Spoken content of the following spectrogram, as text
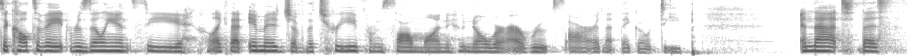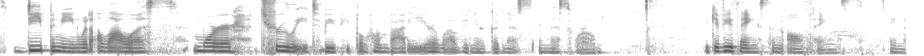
to cultivate resiliency, like that image of the tree from Psalm 1, who know where our roots are and that they go deep. And that this deepening would allow us more truly to be people who embody your love and your goodness in this world. We give you thanks in all things. Amen.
